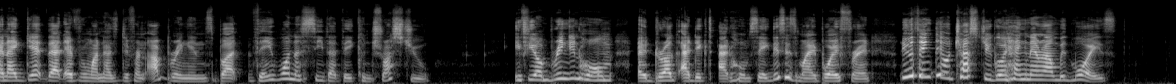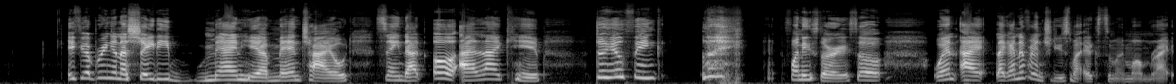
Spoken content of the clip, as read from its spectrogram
And I get that everyone has different upbringings, but they want to see that they can trust you if you're bringing home a drug addict at home saying, This is my boyfriend, do you think they'll trust you going hanging around with boys? If you're bringing a shady man here, man child, saying that, Oh, I like him, do you think, like, funny story. So, when I like I never introduced my ex to my mom, right?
